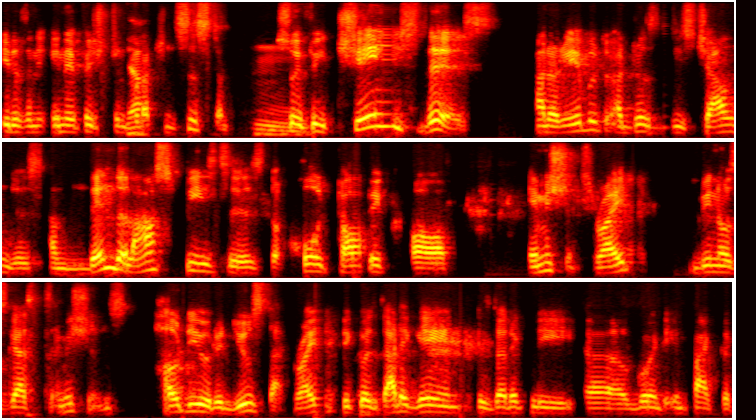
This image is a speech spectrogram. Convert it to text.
it is an inefficient yeah. production system. Mm-hmm. So if we change this and are able to address these challenges, and then the last piece is the whole topic of emissions, right? Greenhouse gas emissions. How do you reduce that, right? Because that again is directly uh, going to impact the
